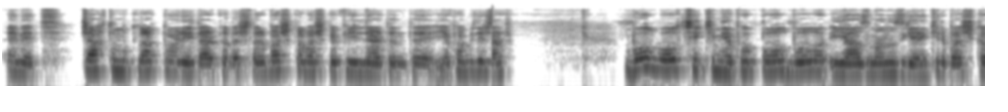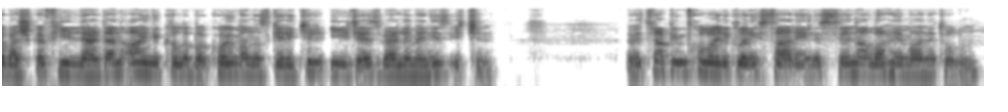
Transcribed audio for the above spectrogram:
Evet, cahtı mutlak böyleydi arkadaşlar. Başka başka fiillerden de yapabilirsiniz. Bol bol çekim yapıp bol bol yazmanız gerekir. Başka başka fiillerden aynı kalıba koymanız gerekir iyice ezberlemeniz için. Evet Rabbim kolaylıklar ihsan eylesin. Allah'a emanet olun.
